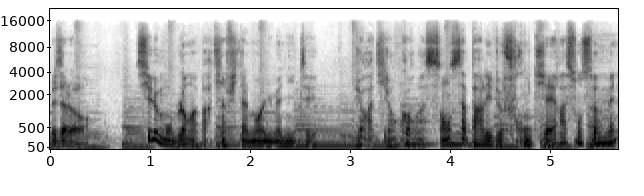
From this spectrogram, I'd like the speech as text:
Mais alors, si le Mont Blanc appartient finalement à l'humanité, y aura-t-il encore un sens à parler de frontières à son sommet?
